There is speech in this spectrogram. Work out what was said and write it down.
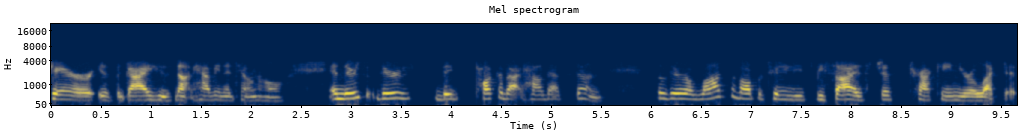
chair is the guy who's not having a town hall. And there's there's they talk about how that's done. So there are lots of opportunities besides just tracking your elected,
